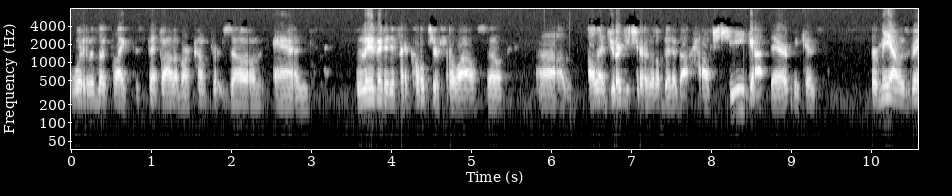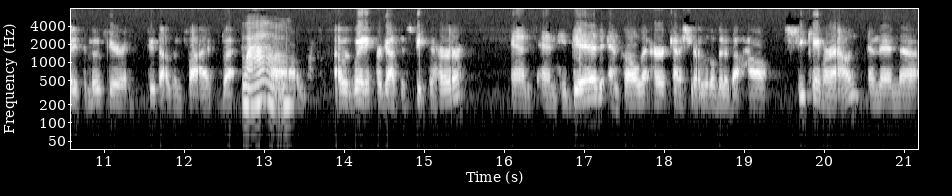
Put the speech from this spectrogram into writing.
what it would look like to step out of our comfort zone and live in a different culture for a while. So um, I'll let Giorgi share a little bit about how she got there because for me, I was ready to move here in 2005, but wow. um, I was waiting for God to speak to her, and and He did, and so I'll let her kind of share a little bit about how she came around, and then uh,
